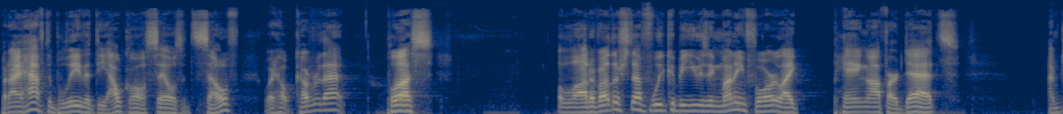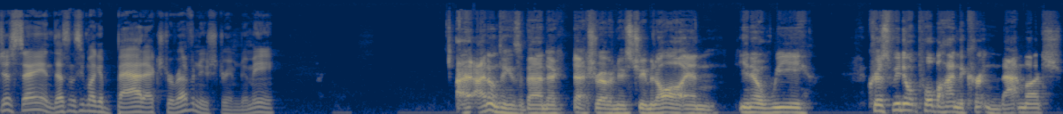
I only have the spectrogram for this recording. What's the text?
But I have to believe that the alcohol sales itself would help cover that. Plus, a lot of other stuff we could be using money for, like paying off our debts. I'm just saying, doesn't seem like a bad extra revenue stream to me. I, I don't think it's a bad extra revenue stream at all. And, you know, we, Chris, we don't pull behind the curtain that much,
